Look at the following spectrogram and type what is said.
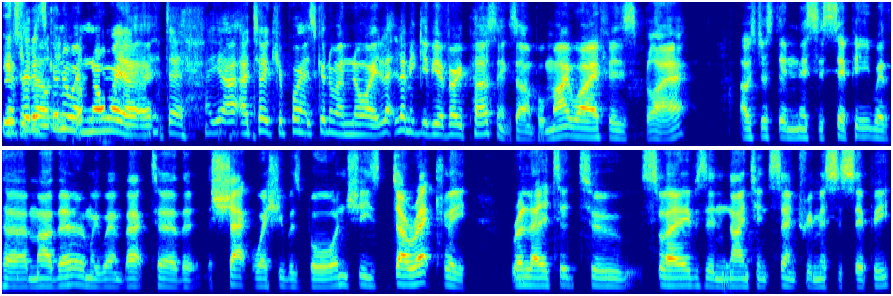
It's but it's going to annoy. Uh, yeah, I take your point. It's going to annoy. Let, let me give you a very personal example. My wife is black. I was just in Mississippi with her mother, and we went back to the, the shack where she was born. She's directly related to slaves in 19th century Mississippi.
